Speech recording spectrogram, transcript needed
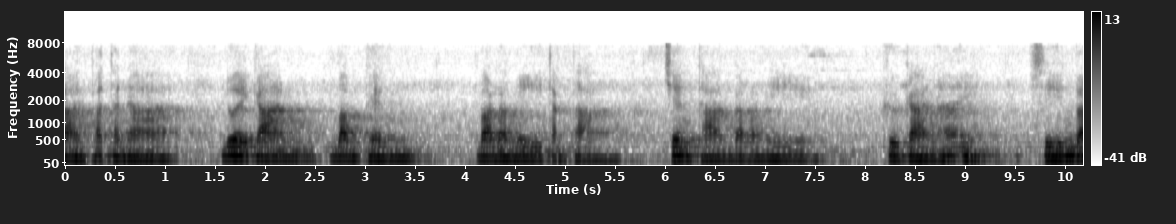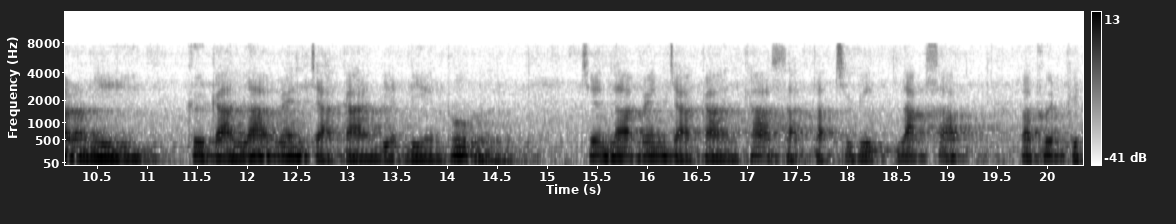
การพัฒนาด้วยการบำเพ็ญบารมีต่างๆ เช่นทานบารมี คือการให้ศีลบารมี คือการละเว้นจากการเบียดเบียนผู้อื่น เช่นละเว้นจากการฆ่าสัตว์ตัดชีวิต ลักทรัพย์ ประพฤติผิด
